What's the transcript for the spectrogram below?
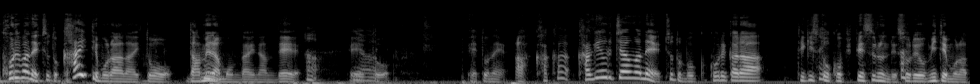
これはねちょっと書いてもらわないとダメな問題なんで、あ、えっ、とえっ、とねあかか影織ちゃんはねちょっと僕これからテキストをコピペするんで、それを見てもらっ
